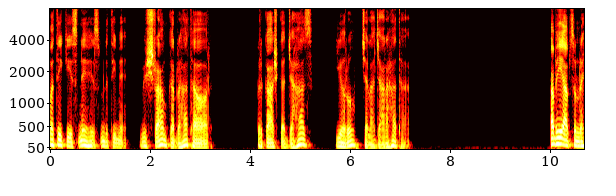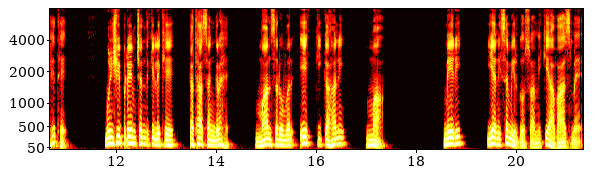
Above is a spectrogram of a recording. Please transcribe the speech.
पति की स्नेह स्मृति में विश्राम कर रहा था और प्रकाश का जहाज़ यूरोप चला जा रहा था। अभी आप सुन रहे थे मुंशी प्रेमचंद के लिखे कथा संग्रह मानसरोवर एक की कहानी माँ। मेरी यानी समीर गोस्वामी की आवाज़ में।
